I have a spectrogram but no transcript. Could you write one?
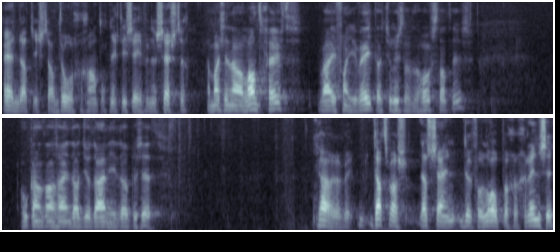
En dat is dan doorgegaan tot 1967. En maar als je nou een land geeft waar je van je weet dat Jeruzalem de hoofdstad is, hoe kan het dan zijn dat Jordanië dat bezet? Ja, dat, was, dat zijn de voorlopige grenzen.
